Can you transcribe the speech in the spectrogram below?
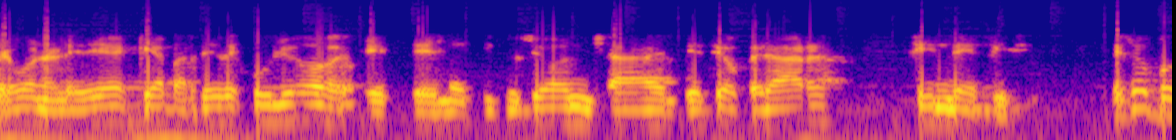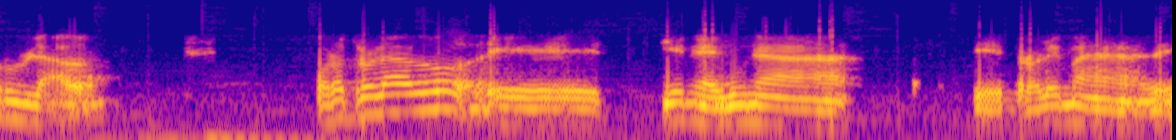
pero bueno, la idea es que a partir de julio este, la institución ya empiece a operar sin déficit. Eso por un lado. Por otro lado, eh, tiene algunos eh, problemas de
